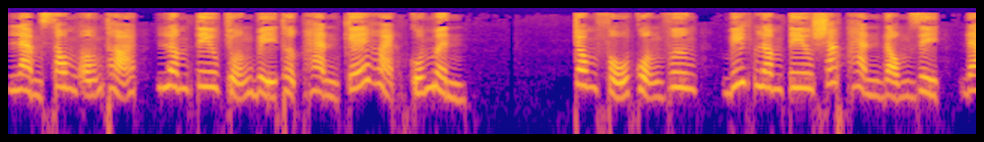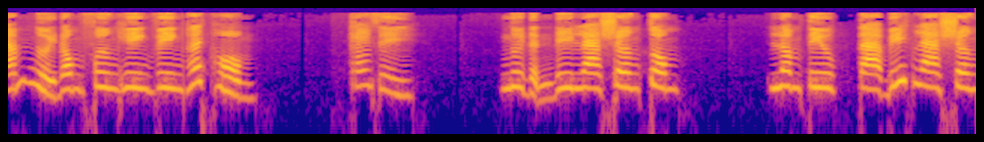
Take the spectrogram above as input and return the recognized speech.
Làm xong ổn thỏa, Lâm Tiêu chuẩn bị thực hành kế hoạch của mình. Trong phủ quận vương, biết Lâm Tiêu sắp hành động gì, đám người đông phương hiên viên hết hồn. Cái gì? Ngươi định đi La Sơn Tôn? Lâm Tiêu, ta biết La Sơn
